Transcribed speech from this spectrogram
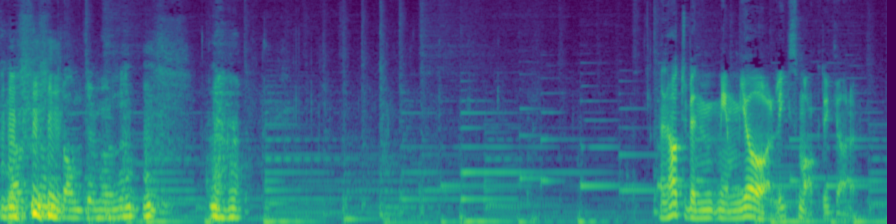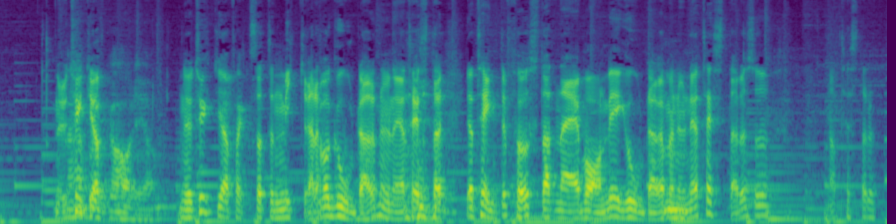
mycket skumtomte i munnen. Den har typ en mer mjölig smak tycker jag nu. Nu, tycker jag, brukar ha det ja. nu tyckte jag faktiskt att den mikrade var godare nu när jag testade. Jag tänkte först att nej, vanlig är godare, men nu när jag testade så... Ja, testade du.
